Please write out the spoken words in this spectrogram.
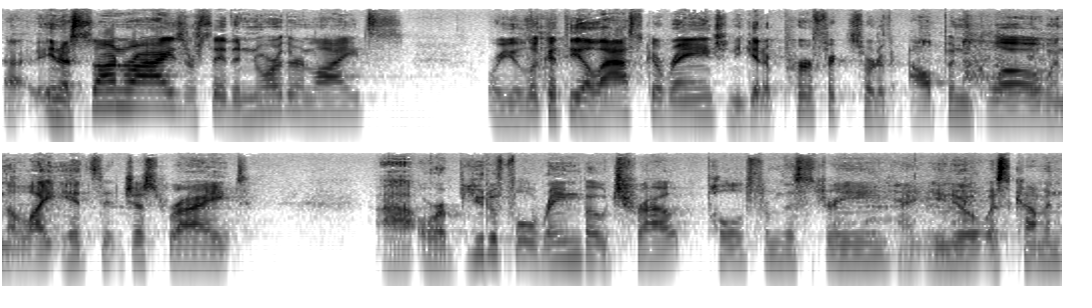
Uh, in a sunrise, or say the northern lights, or you look at the Alaska range and you get a perfect sort of alpine glow when the light hits it just right, uh, or a beautiful rainbow trout pulled from the stream, right? You knew it was coming.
